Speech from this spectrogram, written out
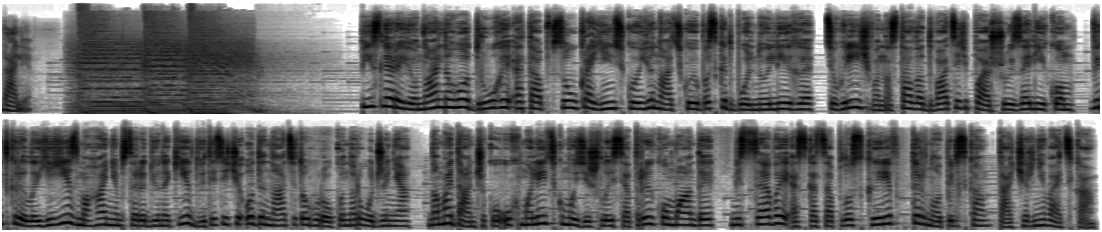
далі. Після регіонального другий етап всеукраїнської юнацької баскетбольної ліги. Цьогоріч вона стала 21-ю за ліком. Відкрили її змаганням серед юнаків 2011 року народження. На майданчику у Хмельницькому зійшлися три команди: місцевий СКЦ Плоскирів, Тернопільська та Чернівецька.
